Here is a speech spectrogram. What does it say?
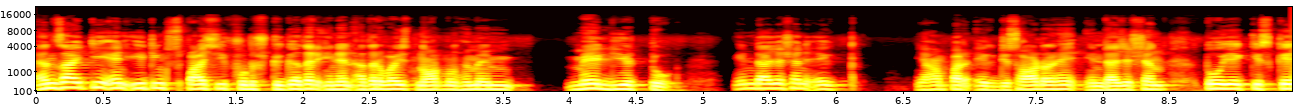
Anxiety and eating spicy foods together in an otherwise normal human में लीड टू इनडाइजेशन एक यहाँ पर एक डिसऑर्डर है इंडाइजेशन तो ये किसके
